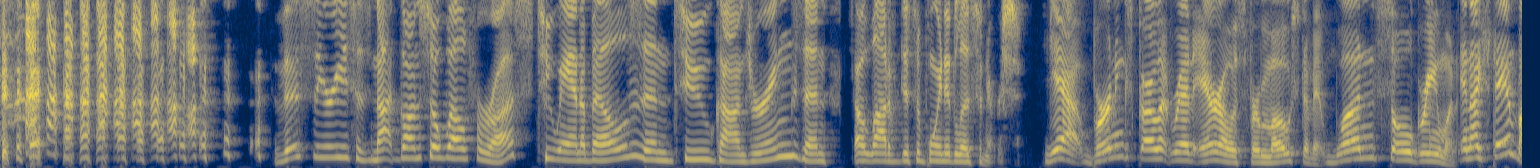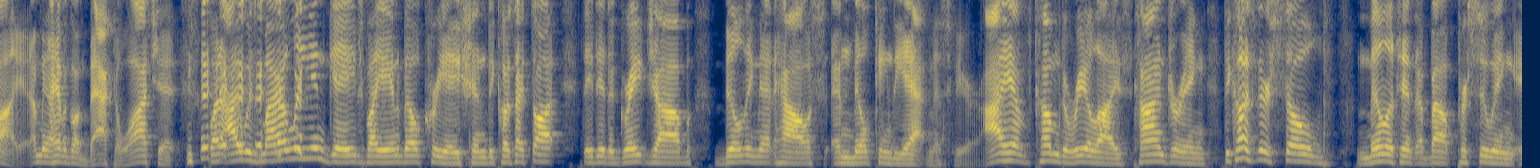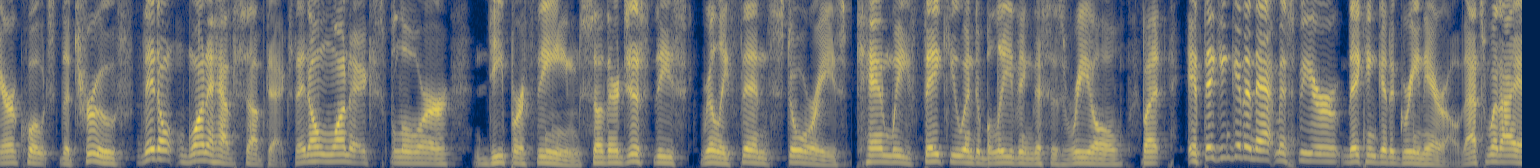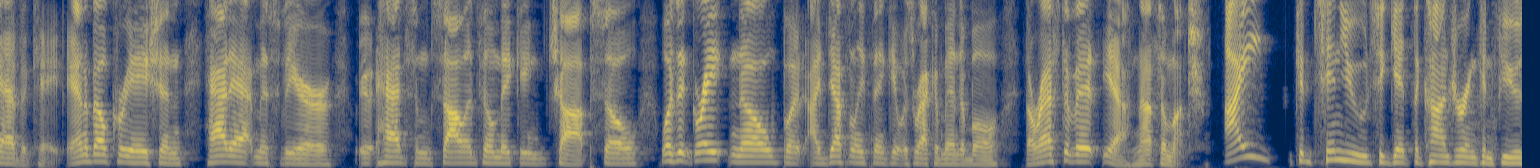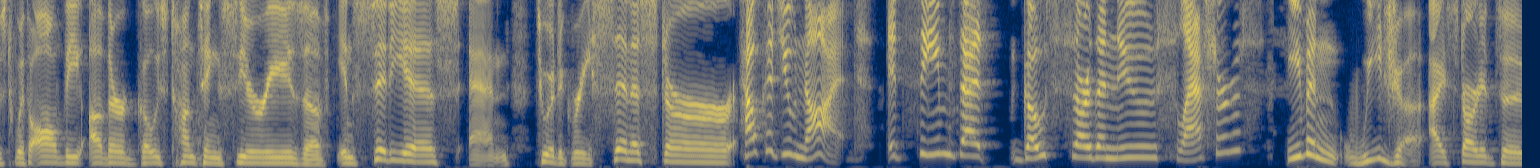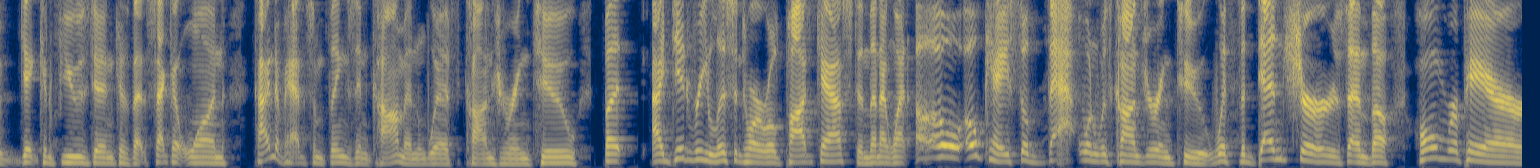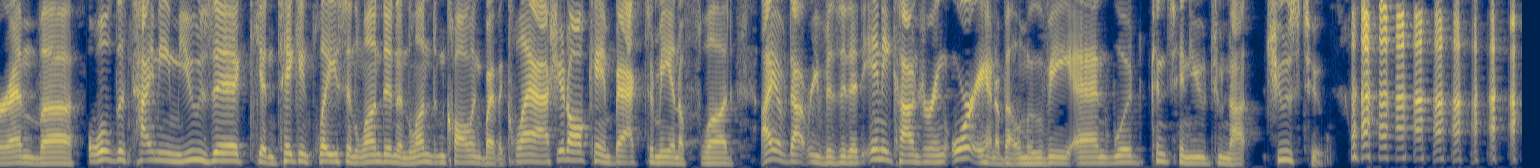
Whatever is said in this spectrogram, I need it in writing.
this series has not gone so well for us. Two Annabelles and two Conjurings and a lot of disappointed listeners. Yeah, burning scarlet red arrows for most of it. One sole green one. And I stand by it. I mean, I haven't gone back to watch it, but I was mildly engaged by Annabelle Creation because I thought they did a great job building that house and milking the atmosphere. I have come to realize Conjuring, because they're so militant about pursuing air quotes the truth, they don't want to have subtext. They don't want to explore deeper themes. So they're just these really thin stories. Can we fake you into believing this is real? But if they can get an atmosphere, they can get a green arrow. That's what I advocate. Annabelle Creation had atmosphere. It had some solid filmmaking chops. So was it great? No, but I definitely think it was recommendable. The rest of it, yeah, not so much. I continue to get The Conjuring confused with all the other ghost hunting series of Insidious and to a degree Sinister. how could you not? It seems that ghosts are the new slashers. Even Ouija, I started to get confused in because that second one kind of had some things in common with Conjuring 2. But I did re listen to our old podcast and then I went, oh, okay, so that one was Conjuring 2 with the dentures and the home repair and the old timey music and taking place in London and London calling by the Clash. It all came back to me in a flood. I have not revisited any Conjuring or Annabelle movie and would continue to not choose to.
